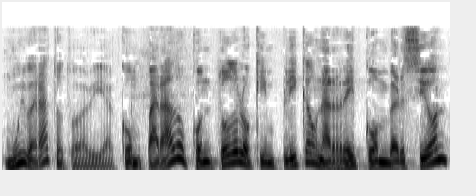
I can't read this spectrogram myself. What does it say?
muy barato todavía, comparado con todo lo que implica una reconversión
